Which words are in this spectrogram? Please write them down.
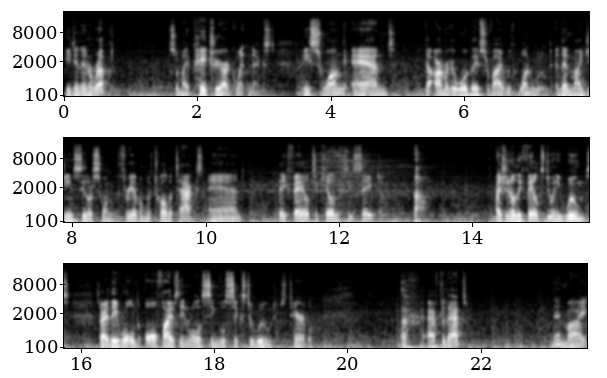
he didn't interrupt, so my Patriarch went next. He swung and the Armiger Warglaive survived with one wound. And then my Genestealer swung the three of them with 12 attacks, and they failed to kill him because he saved them. I should know they failed to do any wounds. Sorry, they rolled all fives. They didn't roll a single six to wound. It was terrible. Uh, after that, then my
